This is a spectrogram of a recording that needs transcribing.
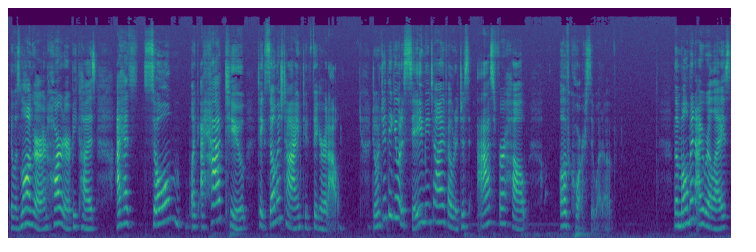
it was longer and harder because I had so like I had to take so much time to figure it out. Don't you think it would have saved me time if I would have just asked for help? Of course it would have. The moment I realized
